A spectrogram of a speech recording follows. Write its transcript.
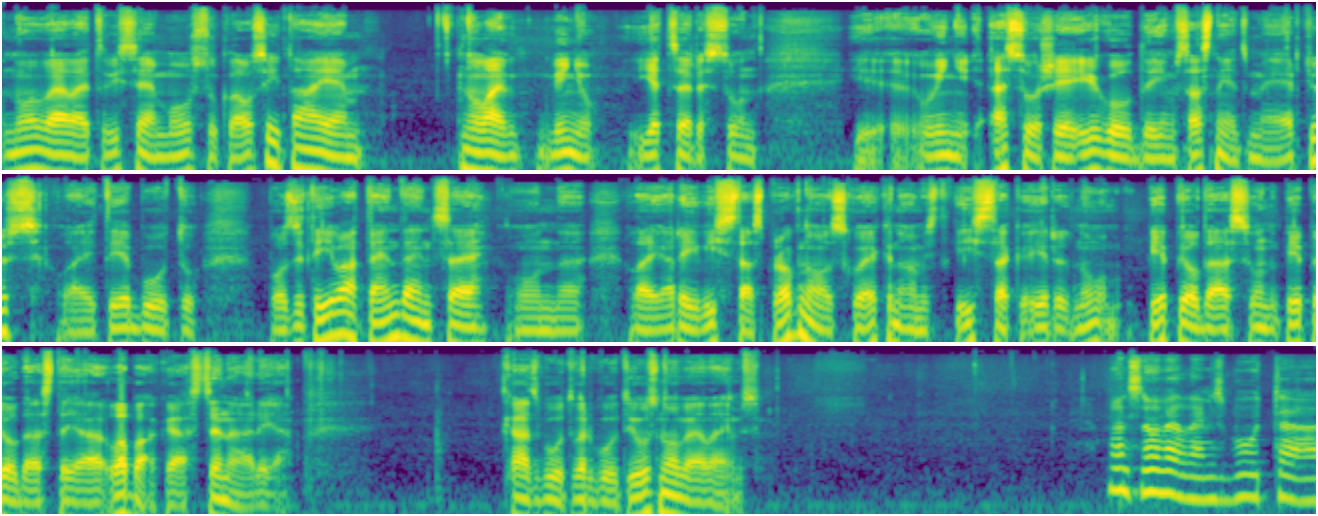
novēlēt visiem mūsu klausītājiem, nu, lai viņu ieceres un viņi esošie ieguldījumi sasniedz mērķus, lai tie būtu pozitīvā tendencē, un uh, lai arī visas tās prognozes, ko ekonomiski izsaka, ir nu, piepildās un piepildās tajā labākajā scenārijā. Kāds būtu varbūt jūsu novēlējums? Mans novēlējums būtu uh,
